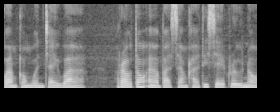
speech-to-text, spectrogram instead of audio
ความกังวลใจว่า เราต้องอาบัตสังฆาทิเศษหรือหนอ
